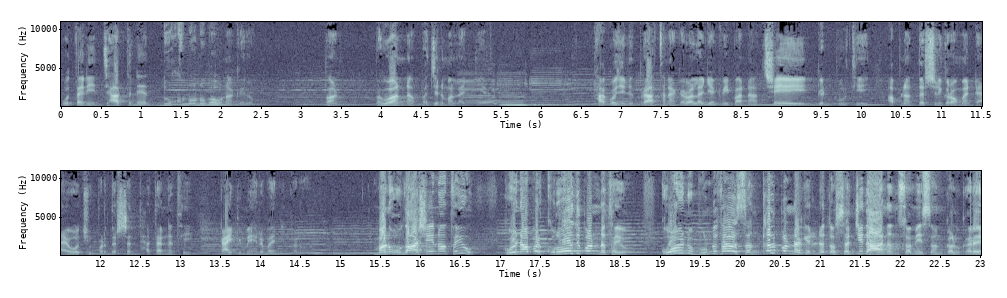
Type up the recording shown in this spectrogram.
પોતાની જાતને દુઃખનો અનુભવ ના કર્યો, પણ ભગવાનના ભજનમાં લાગી ગયા ઠાકોરજીને પ્રાર્થના કરવા લાગ્યા, કૃપાનાથ, છે ગઢપુરથી આપના દર્શન કરવા માટે આવ્યો છું, પણ દર્શન થતા નથી. કાંઈક મહેરબાની કરો. મન ઉદાસે ન થયું. કોઈના પર ક્રોધ પણ ન થયો. કોઈનું ભૂંડ થયો, સંકલ્પ પણ ન કર્યો. ન તો સચ્ચિદાનંદ સ્વામી સંકલ્પ કરે.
